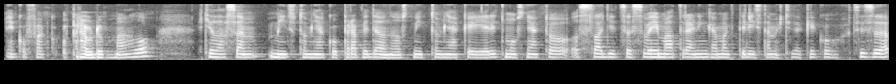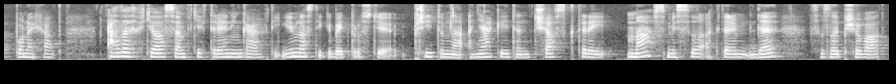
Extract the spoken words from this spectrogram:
jako fakt opravdu málo. Chtěla jsem mít v tom nějakou pravidelnost, mít v tom nějaký rytmus, nějak to sladit se svýma tréninkama, který tam ještě tak jako chci ponechat. Ale chtěla jsem v těch tréninkách té gymnastiky být prostě přítomná a nějaký ten čas, který má smysl a kterým jde se zlepšovat,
